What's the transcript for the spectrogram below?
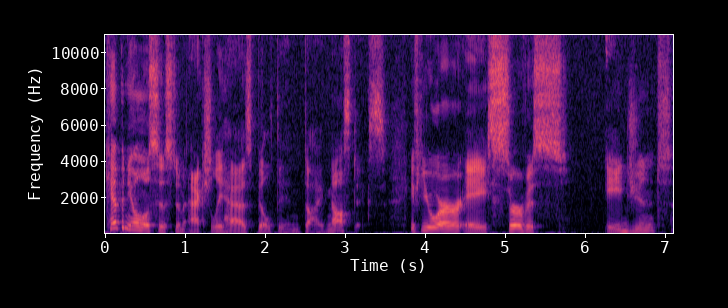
Campagnolo's system actually has built-in diagnostics. If you are a service agent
